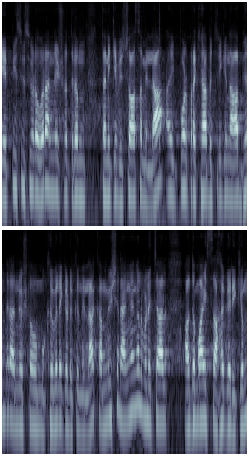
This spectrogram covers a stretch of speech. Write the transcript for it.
കെ പി സി സിയുടെ ഒരു അന്വേഷണത്തിലും തനിക്ക് വിശ്വാസമില്ല. ഇപ്പോൾ പ്രഖ്യാപിച്ചിരിക്കുന്ന ആഭ്യന്തര അന്വേഷണവും മുഖവിലേക്ക് എടുക്കുന്നില്ല. കമ്മീഷൻ അംഗങ്ങൾ വിളിച്ചാൽ അതുമായി സഹകരിക്കും.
